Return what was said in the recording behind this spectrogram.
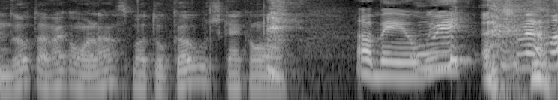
nous autres, avant qu'on lance Motocoach, quand on, Ah ben oui. Oui, je me- moi,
